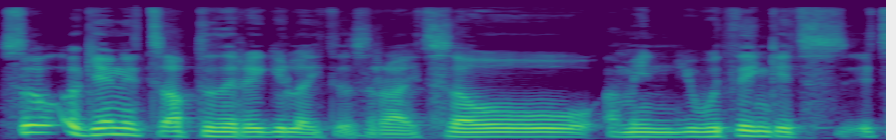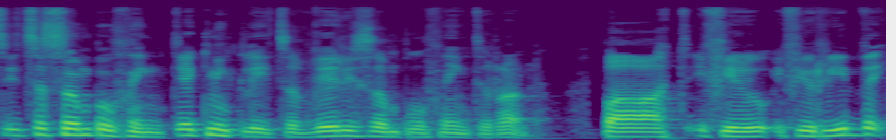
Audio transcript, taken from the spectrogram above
So again, it's up to the regulators, right? So I mean, you would think it's it's it's a simple thing. Technically, it's a very simple thing to run. But if you if you read the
